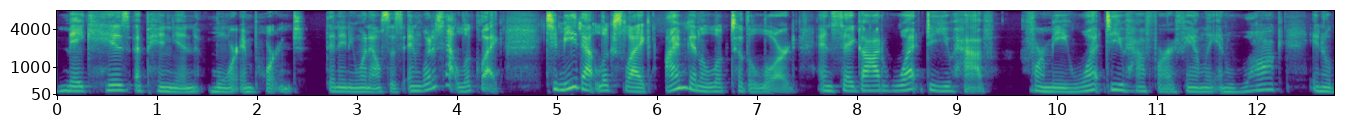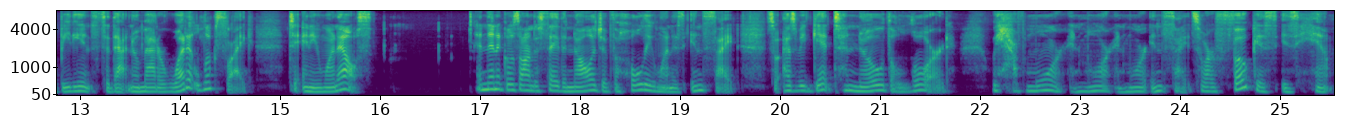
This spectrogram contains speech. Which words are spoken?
make his opinion more important than anyone else's. And what does that look like? To me, that looks like I'm going to look to the Lord and say, God, what do you have for me? What do you have for our family? And walk in obedience to that, no matter what it looks like to anyone else. And then it goes on to say the knowledge of the Holy One is insight. So as we get to know the Lord, we have more and more and more insight. So our focus is Him.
